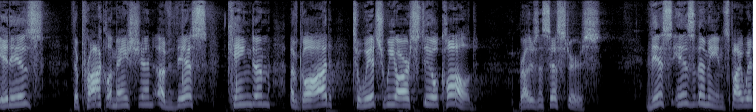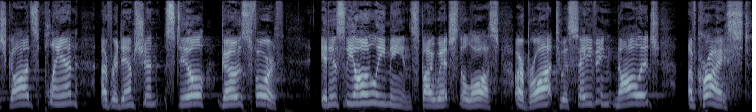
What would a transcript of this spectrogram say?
It is the proclamation of this kingdom of God to which we are still called, brothers and sisters. This is the means by which God's plan of redemption still goes forth. It is the only means by which the lost are brought to a saving knowledge of Christ.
